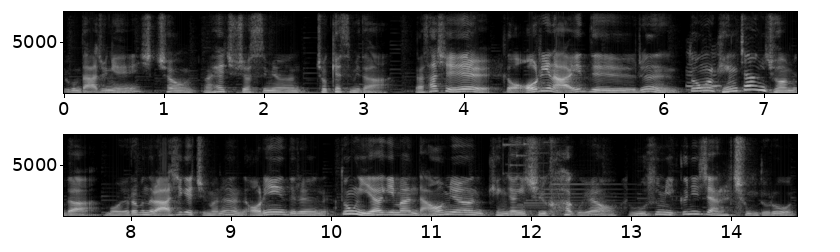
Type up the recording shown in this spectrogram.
조금 나중에 시청해 주셨으면 좋겠습니다. 그러니까 사실 그 어린 아이들은 똥을 굉장히 좋아합니다. 뭐 여러분들 아시겠지만은 어린이들은 똥 이야기만 나오면 굉장히 즐거워하고요. 웃음이 끊이지 않을 정도로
